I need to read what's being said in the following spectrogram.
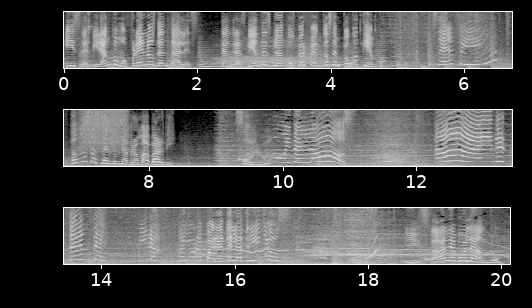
y servirán como frenos dentales. Tendrás dientes blancos perfectos en poco tiempo. ¡Selfie! Vamos a hacerle una broma a Barbie. ¡Soy muy veloz! ¡Ay! ¡Detente! ¡Mira! ¡Hay una pared de ladrillos! Y sale volando.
